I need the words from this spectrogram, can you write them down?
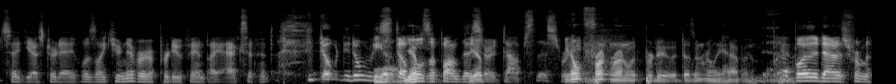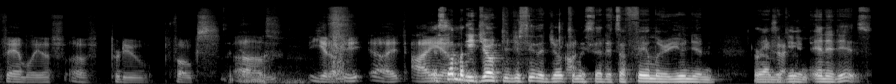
said yesterday was like, you're never a Purdue fan by accident. Nobody, nobody Yeah. stumbles Yep. upon this Yep. or adopts this. You don't front run with Purdue. It doesn't really happen. Yeah. Boilerdowd is from a family of, of Purdue folks. Um, you know, it, uh, I Yeah, am, somebody joked. Did you see the joke? Somebody said it's a family reunion around Exactly. the game, and it is.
